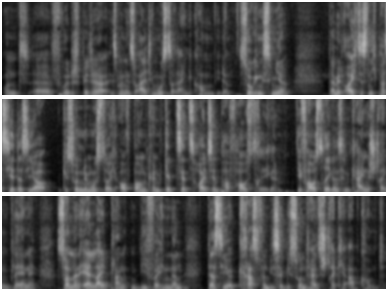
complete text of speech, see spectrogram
und äh, früher oder später ist man in so alte Muster reingekommen wieder. So ging es mir. Damit euch das nicht passiert, dass ihr gesunde Muster euch aufbauen könnt, gibt es jetzt heute ein paar Faustregeln. Die Faustregeln sind keine strengen Pläne, sondern eher Leitplanken, die verhindern, dass ihr krass von dieser Gesundheitsstrecke abkommt.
